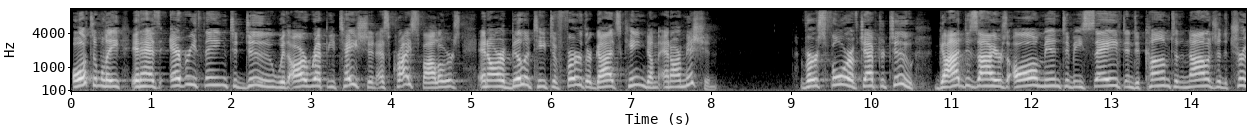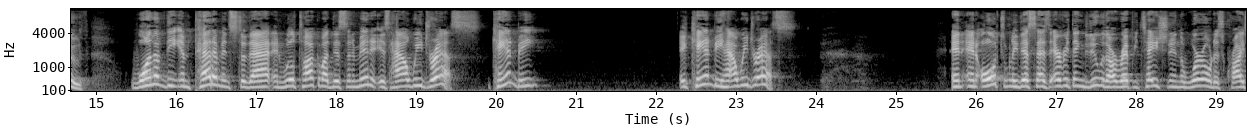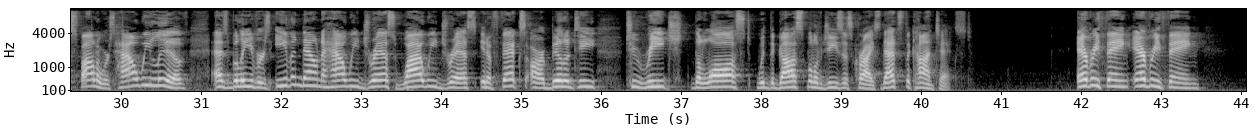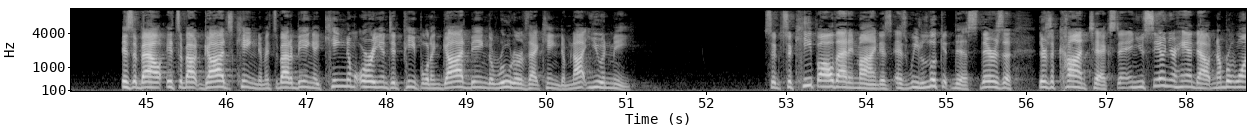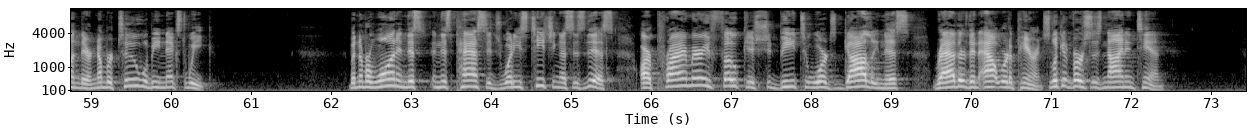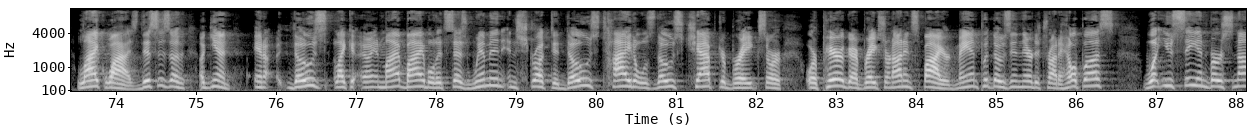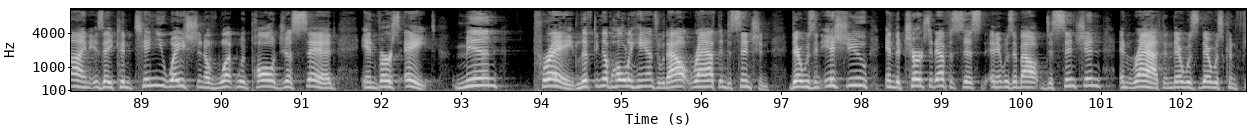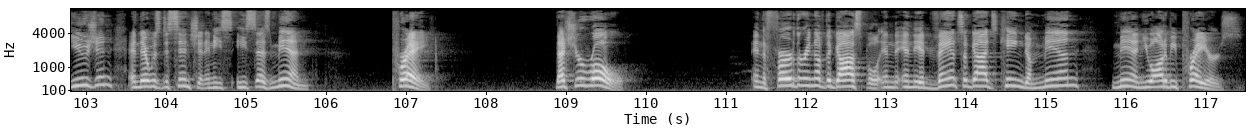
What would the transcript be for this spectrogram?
Ultimately, it has everything to do with our reputation as Christ followers and our ability to further God's kingdom and our mission. Verse 4 of chapter 2 God desires all men to be saved and to come to the knowledge of the truth. One of the impediments to that, and we'll talk about this in a minute, is how we dress. Can be. It can be how we dress. And, and ultimately, this has everything to do with our reputation in the world as Christ followers. How we live as believers, even down to how we dress, why we dress, it affects our ability to reach the lost with the gospel of Jesus Christ. That's the context. Everything, everything is about it's about God's kingdom. It's about being a kingdom-oriented people and God being the ruler of that kingdom, not you and me. So, so keep all that in mind as, as we look at this. There's a there's a context, and you see on your handout number one there. Number two will be next week. But number one in this in this passage, what he's teaching us is this: our primary focus should be towards godliness rather than outward appearance. Look at verses 9 and 10. Likewise, this is a, again, in those, like uh, in my Bible, it says women instructed. Those titles, those chapter breaks or, or paragraph breaks are not inspired. Man put those in there to try to help us. What you see in verse 9 is a continuation of what would Paul just said in verse 8. Men pray, lifting up holy hands without wrath and dissension. There was an issue in the church at Ephesus, and it was about dissension and wrath, and there was, there was confusion and there was dissension. And he, he says, Men, pray. That's your role. In the furthering of the gospel, in the, in the advance of God's kingdom, men, men, you ought to be prayers.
